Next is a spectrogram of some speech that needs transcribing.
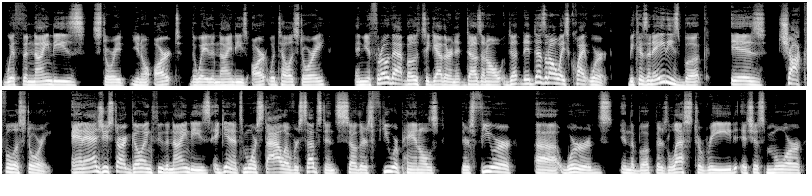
with the 90s story, you know, art, the way the 90s art would tell a story. And you throw that both together and it doesn't all, it doesn't always quite work because an 80s book is chock full of story. And as you start going through the 90s, again, it's more style over substance. So there's fewer panels. There's fewer, uh, words in the book. There's less to read. It's just more,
